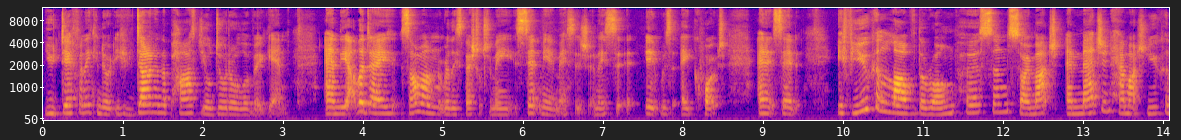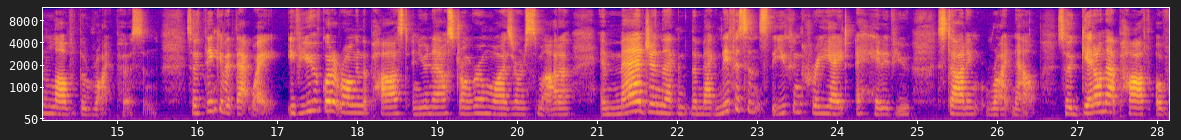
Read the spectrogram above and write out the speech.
You definitely can do it. If you've done it in the past, you'll do it all over again. And the other day, someone really special to me sent me a message and they said it was a quote and it said, if you can love the wrong person so much, imagine how much you can love the right person. So think of it that way. If you have got it wrong in the past and you're now stronger and wiser and smarter, imagine the magnificence that you can create ahead of you starting right now. So get on that path of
